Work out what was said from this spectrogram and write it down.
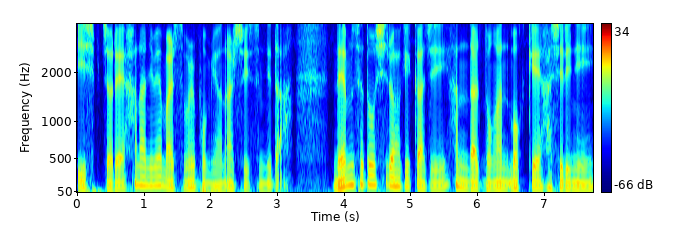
20절에 하나님의 말씀을 보면 알 수 있습니다. 냄새도 싫어하기까지 한 달 동안 먹게 하시리니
